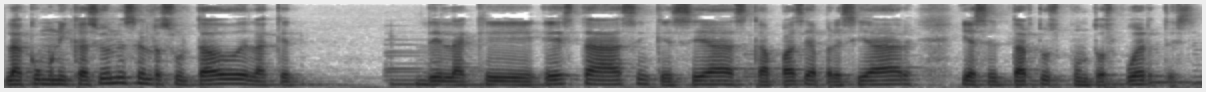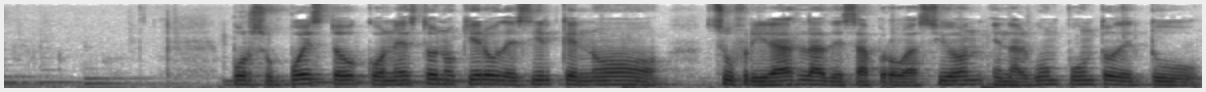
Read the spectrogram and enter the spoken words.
La comunicación es el resultado de la que de la que ésta hacen que seas capaz de apreciar y aceptar tus puntos fuertes. Por supuesto, con esto no quiero decir que no sufrirás la desaprobación en algún punto de tu,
